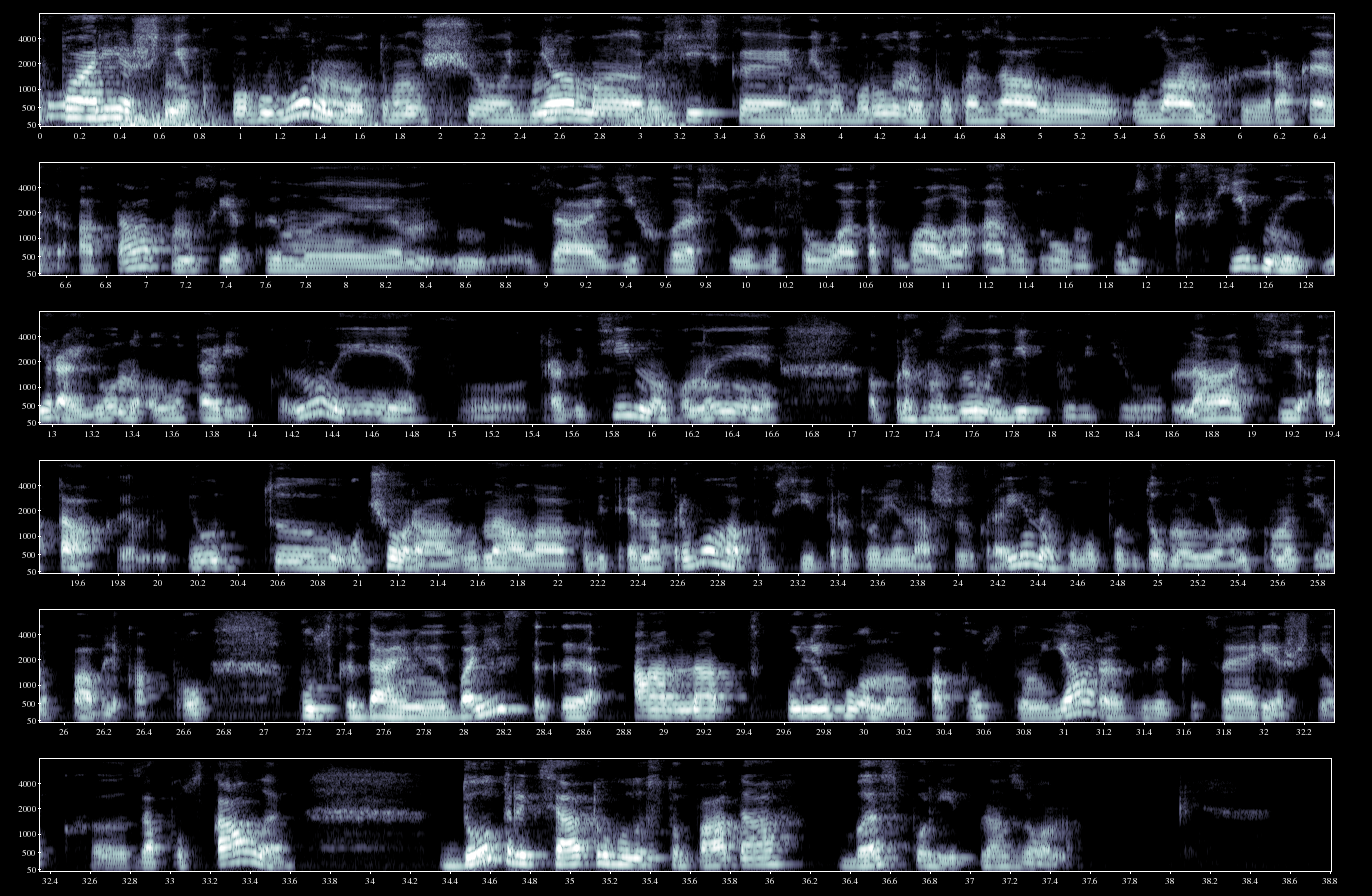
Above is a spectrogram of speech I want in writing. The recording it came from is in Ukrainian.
Про Орешник поговоримо, тому що днями російське міноборони показало уламки ракет атак, з якими за їх версією ЗСУ атакували аеродром Курськ Східний і район Лотарівки. Ну і традиційно вони пригрозили відповіддю на ці атаки. І от е, учора лунала повітряна тривога по всій території нашої країни. Було повідомлення в інформаційних пабліках про пуски дальньої балістики, а над полігоном Капустин Яр, звідки це Орешник, е, запускали, до 30 листопада безполітна зона.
